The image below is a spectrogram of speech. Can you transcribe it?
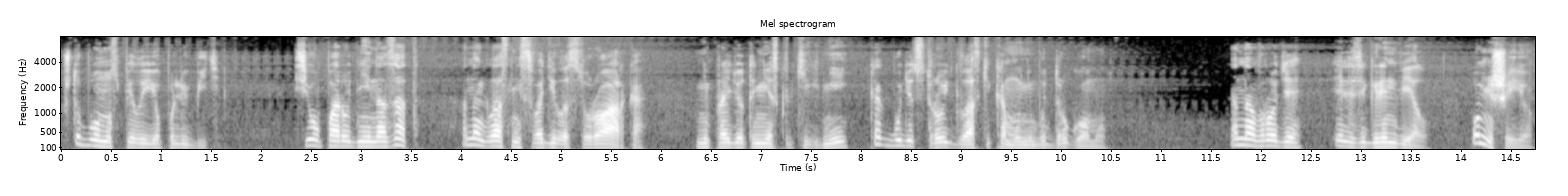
чтобы он успел ее полюбить. Всего пару дней назад она глаз не сводила с Уруарка. Не пройдет и нескольких дней, как будет строить глазки кому-нибудь другому. Она вроде Эльзи Гринвелл. Помнишь ее?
